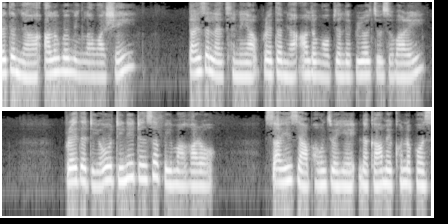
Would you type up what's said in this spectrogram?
ရိသတ်များအားလုံးပဲမင်္ဂလာပါရှင်။တိုင်းဇလန်ချန်နယ်ရောက်ပရိသတ်များအားလုံးကိုပြန်လည်ပြီးတော့ကြိုဆိုပါရစေ။ပရိသတ်တွေကိုဒီနေ့တင်ဆက်ပေးမှာကတော့စာရေးဆရာဖုံးကျွေရဲ့နဂါးမေခုနှစ်ဖို့ဇ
